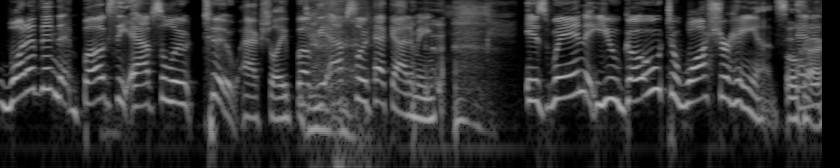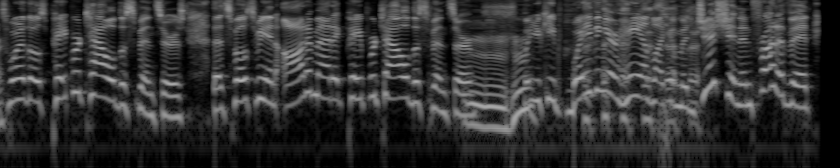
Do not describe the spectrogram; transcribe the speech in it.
one of them that bugs the absolute two, actually, bug the absolute heck out of me. Is when you go to wash your hands Okay. and it's one of those paper towel dispensers that's supposed to be an automatic paper towel dispenser, Mm-hmm. but you keep waving your hand like a magician in front of it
